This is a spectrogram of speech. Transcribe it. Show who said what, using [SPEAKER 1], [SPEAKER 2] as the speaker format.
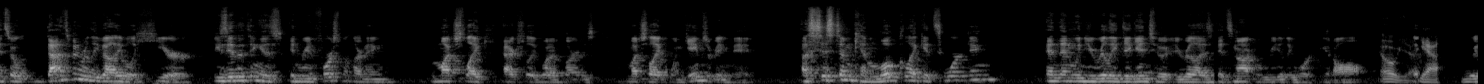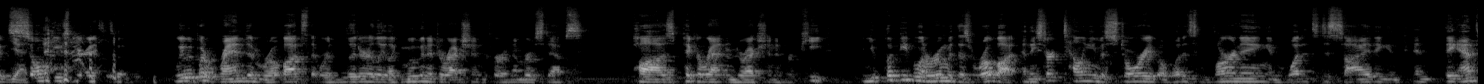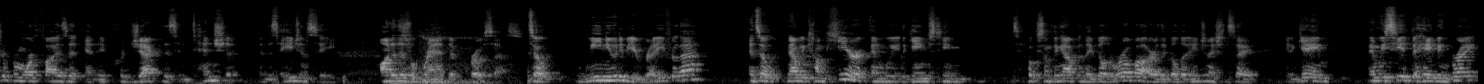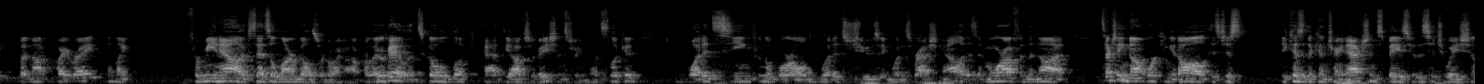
[SPEAKER 1] And so that's been really valuable here. Because the other thing is in reinforcement learning, much like actually what I've learned is much like when games are being made, a system can look like it's working. And then when you really dig into it, you realize it's not really working at all.
[SPEAKER 2] Oh, yeah.
[SPEAKER 3] Yeah.
[SPEAKER 1] With
[SPEAKER 3] Yeah.
[SPEAKER 1] so many experiences with, we would put random robots that were literally like move in a direction for a number of steps, pause, pick a random direction, and repeat. And you put people in a room with this robot and they start telling you a story about what it's learning and what it's deciding. And, and they anthropomorphize it and they project this intention and this agency onto this random process. So we knew to be ready for that. And so now we come here and we, the games team hook something up and they build a robot or they build an agent, I should say, in a game. And we see it behaving right, but not quite right. And like for me and Alex, that's alarm bells are going off. We're like, okay, let's go look at the observation stream. Let's look at what it's seeing from the world, what it's choosing, what its rationale is. And more often than not, it's actually not working at all. It's just because of the constrained action space or the situation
